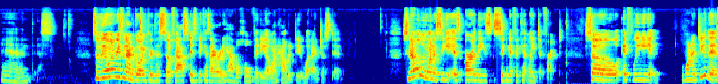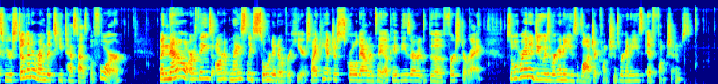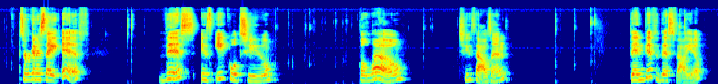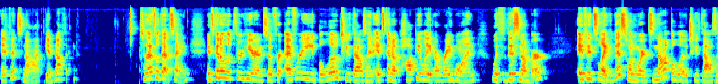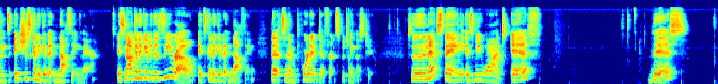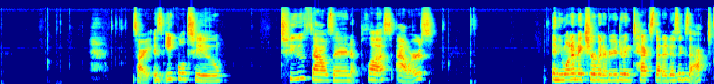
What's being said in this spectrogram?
And this. So the only reason I'm going through this so fast is because I already have a whole video on how to do what I just did. So now what we want to see is are these significantly different? So if we want to do this, we are still going to run the t-test as before, but now our things aren't nicely sorted over here. So I can't just scroll down and say, okay, these are the first array. So what we're going to do is we're going to use logic functions. We're going to use if functions. So we're going to say if this is equal to below 2000, then give this value. If it's not, give nothing. So that's what that's saying. It's going to look through here. And so for every below 2000, it's going to populate array one with this number. If it's like this one where it's not below 2000s, it's just going to give it nothing there. It's not going to give it a zero. It's going to give it nothing. That's an important difference between those two. So then the next thing is we want if this sorry, is equal to 2000 plus hours. And you want to make sure whenever you're doing text that it is exact.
